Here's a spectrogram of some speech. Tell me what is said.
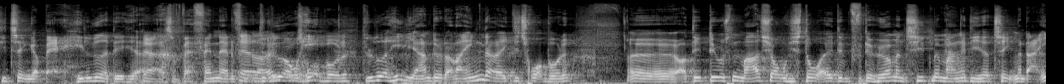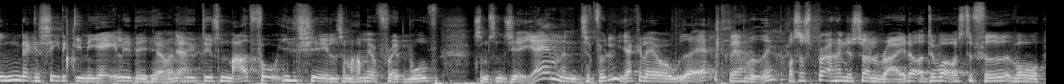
de tænker, hvad helvede er det her? Ja. Altså hvad fanden er det for Ja, det, lyder helt, det. det lyder helt hjernedødt, og der er ingen, der rigtig tror på det. Øh, og det, det er jo sådan en meget sjov historie det, det hører man tit med mange af de her ting Men der er ingen der kan se det geniale i det her men Ja. det, det er jo sådan meget få ildsjæle Som ham her Fred Wolf Som sådan siger Ja men selvfølgelig jeg kan lave ud af alt Ja. Du ved ikke Og så spørger han jo Søren Ryder, og det var også det fede, hvor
